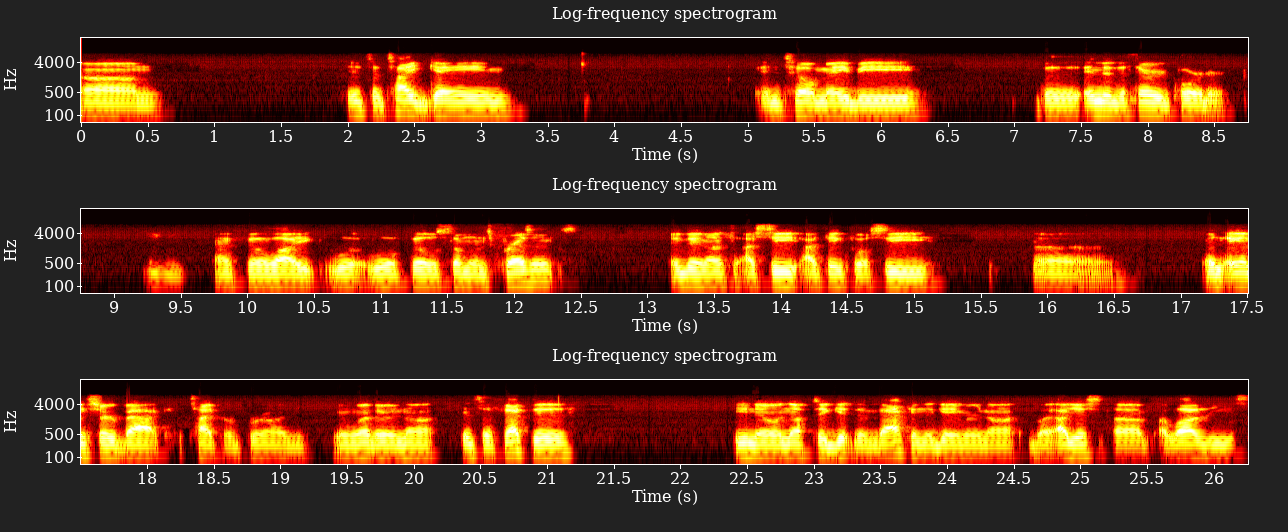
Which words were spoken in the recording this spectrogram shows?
um, it's a tight game until maybe the end of the third quarter. Mm-hmm. I feel like we'll, we'll, feel someone's presence, and then I, I see. I think we'll see uh, an answer back type of run, and whether or not it's effective, you know, enough to get them back in the game or not. But I just uh, a lot of these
